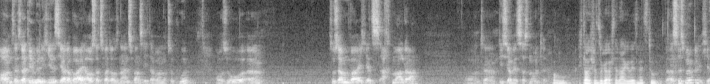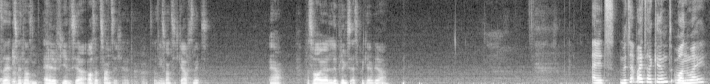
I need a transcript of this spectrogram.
Und äh, seitdem bin ich jedes Jahr dabei, außer 2021, da waren wir zur Kur. Aber so äh, zusammen war ich jetzt achtmal da. Und äh, dieses Jahr wird es das neunte. Oh, ich glaube, ich bin sogar öfter da gewesen als du. Das ist möglich, ja. Seit 2011 jedes Jahr, außer 20 halt. Aha. 2020 gab es nichts. Ja. Was war euer Lieblings-Espel Camp Jahr? Als Mitarbeiterkind One Way.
